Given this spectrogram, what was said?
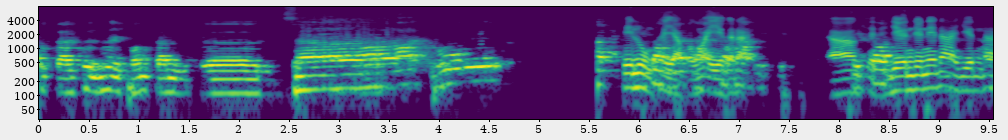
ธุการขึ้นให้พร้อมกันเถิดสาธุพี่ลุงขยับออกมาเองก็ได้อ่าโอเคยืนยืนนี่ได้ยืนได้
